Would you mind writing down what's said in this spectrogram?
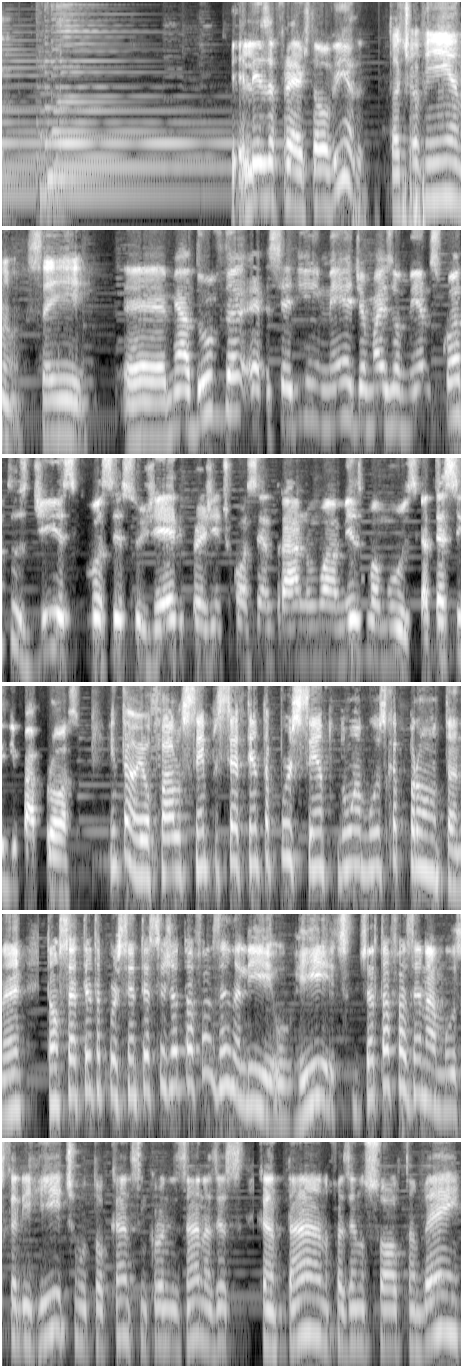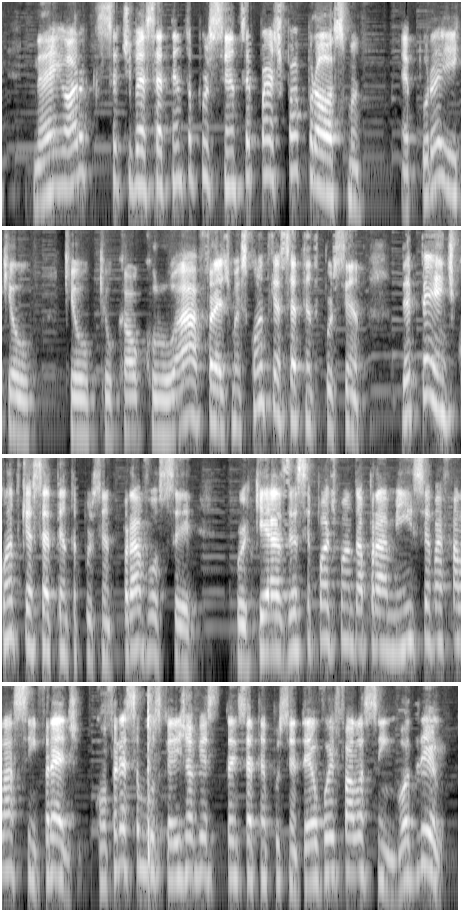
Beleza, Fred, tá ouvindo? Tô te ouvindo, isso aí. É, minha dúvida é, seria, em média, mais ou menos, quantos dias que você sugere para a gente concentrar numa mesma música, até seguir para a próxima? Então, eu falo sempre 70% de uma música pronta, né? Então, 70% é você já está fazendo ali o ritmo, já está fazendo a música ali, ritmo, tocando, sincronizando, às vezes cantando, fazendo solo também, né? E a hora que você tiver 70%, você parte para a próxima. É por aí que eu que eu, que eu calculo, ah, Fred, mas quanto que é 70%? Depende, quanto que é 70% para você? Porque às vezes você pode mandar para mim e você vai falar assim, Fred, confere essa música aí, já vê se tem 70%. Aí eu vou e falo assim, Rodrigo,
